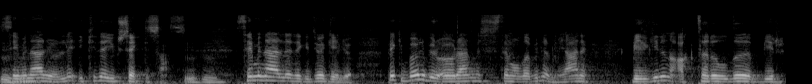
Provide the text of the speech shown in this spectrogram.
seminer yönlü. iki de yüksek lisans. Seminerlere gidiyor geliyor. Peki böyle bir öğrenme sistemi olabilir mi? Yani bilginin aktarıldığı bir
